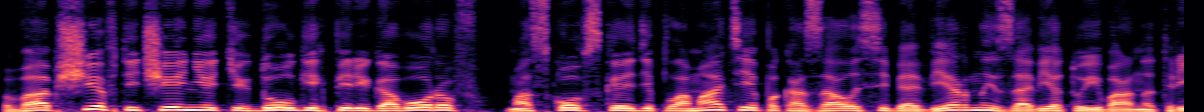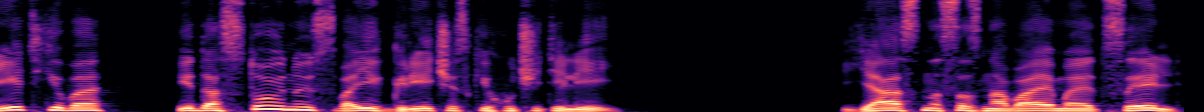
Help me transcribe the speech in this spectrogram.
Вообще, в течение этих долгих переговоров московская дипломатия показала себя верной завету Ивана III и достойную своих греческих учителей. Ясно сознаваемая цель,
